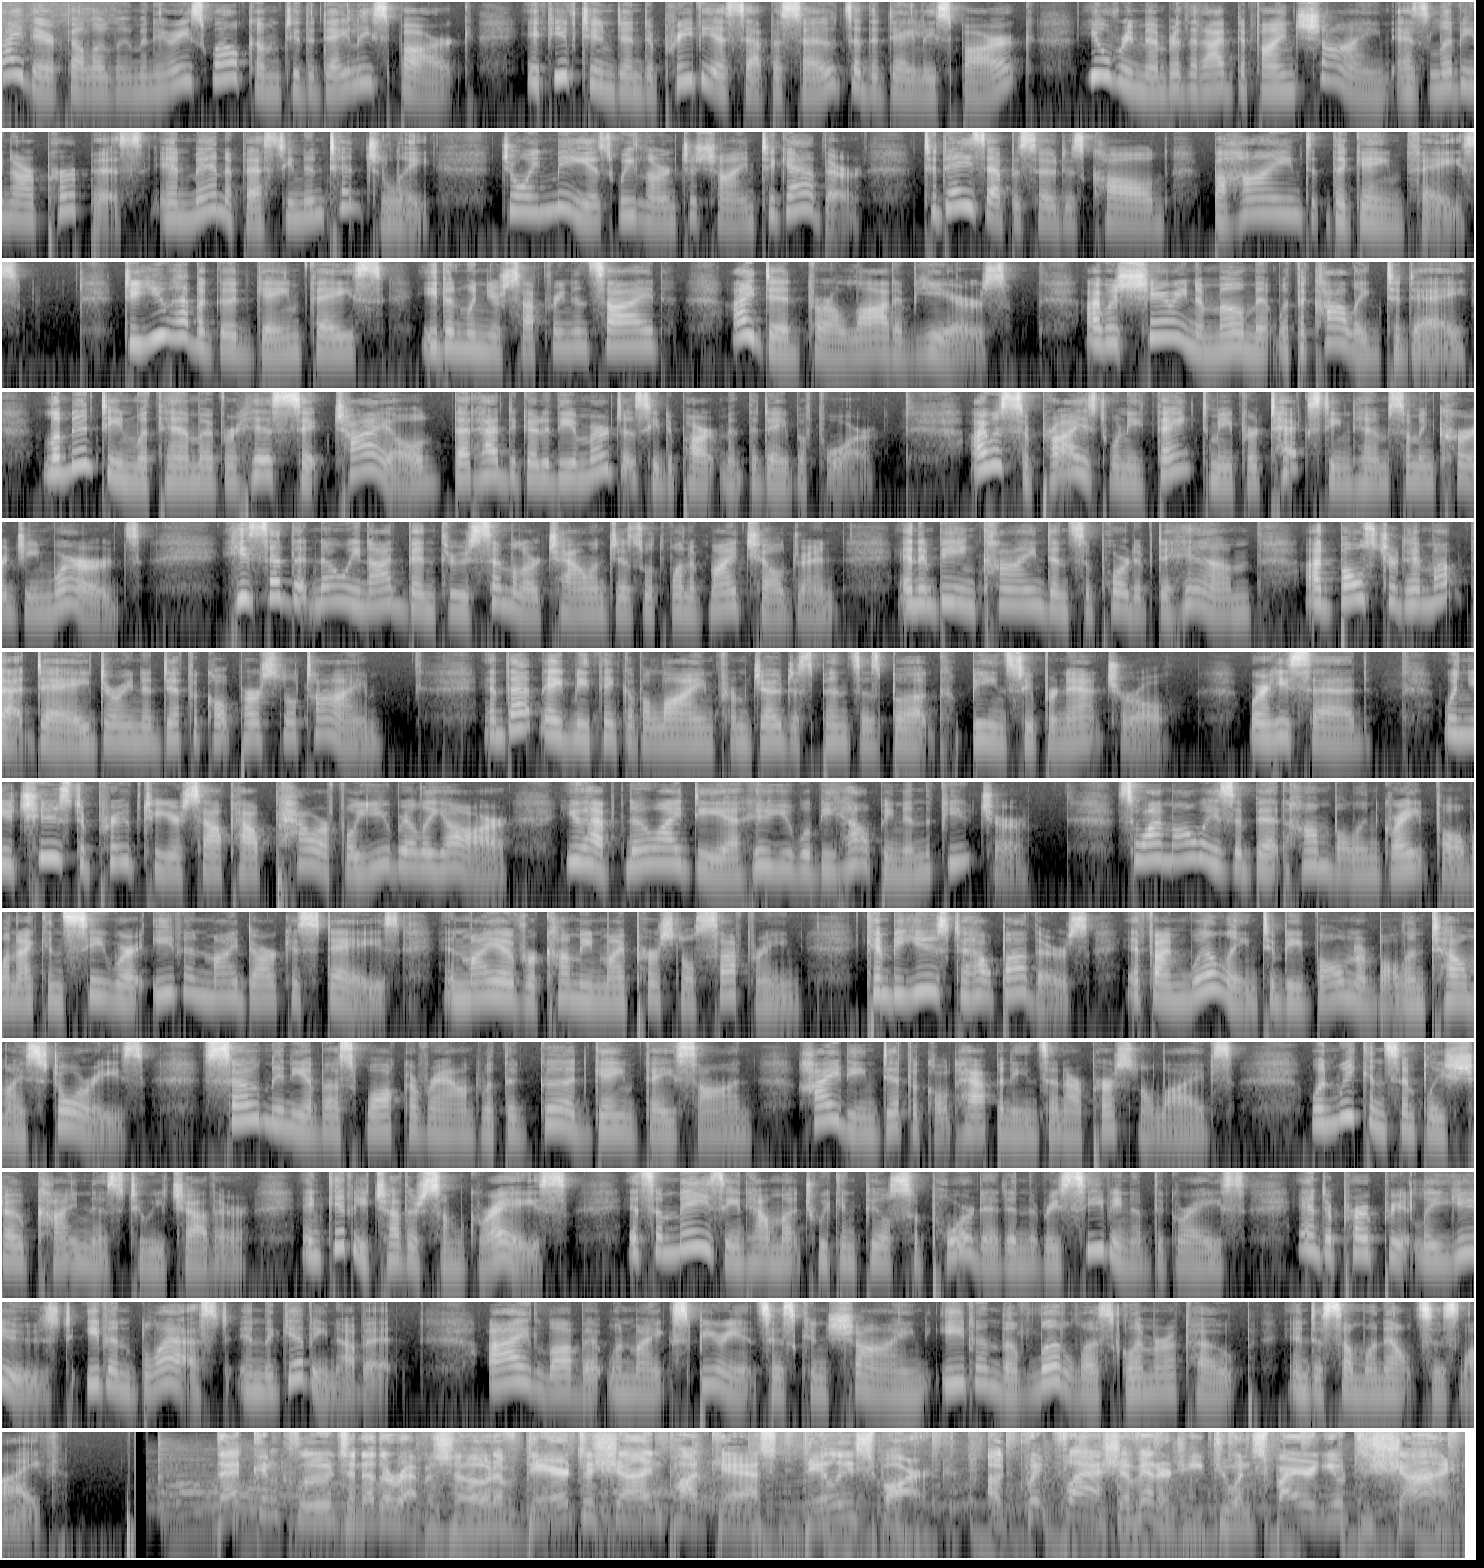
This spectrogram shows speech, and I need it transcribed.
Hi there, fellow luminaries. Welcome to the Daily Spark. If you've tuned into previous episodes of the Daily Spark, you'll remember that I've defined shine as living our purpose and manifesting intentionally. Join me as we learn to shine together. Today's episode is called Behind the Game Face. Do you have a good game face, even when you're suffering inside? I did for a lot of years. I was sharing a moment with a colleague today, lamenting with him over his sick child that had to go to the emergency department the day before. I was surprised when he thanked me for texting him some encouraging words. He said that knowing I'd been through similar challenges with one of my children, and in being kind and supportive to him, I'd bolstered him up that day during a difficult personal time. And that made me think of a line from Joe Dispenza's book, Being Supernatural, where he said, When you choose to prove to yourself how powerful you really are, you have no idea who you will be helping in the future. So I'm always a bit humble and grateful when I can see where even my darkest days and my overcoming my personal suffering can be used to help others if I'm willing to be vulnerable and tell my stories. So many of us walk around with a good game face on, hiding difficult happenings in our personal lives. When we can simply show kindness to each other and give each other some grace, it's amazing how much we can feel supported in the receiving of the grace and appropriately used, even blessed in the giving of it. I love it when my experiences can shine even the littlest glimmer of hope into someone else's life. That concludes another episode of Dare to Shine Podcast Daily Spark. A quick flash of energy to inspire you to shine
